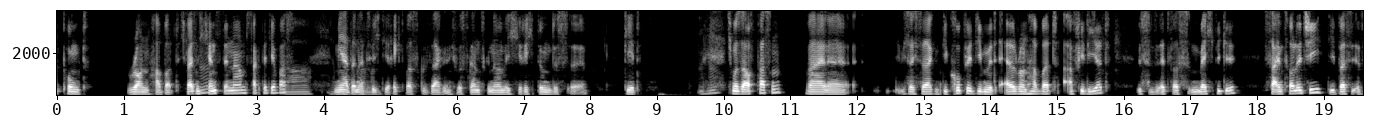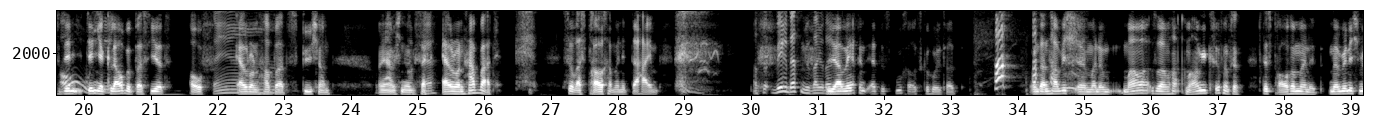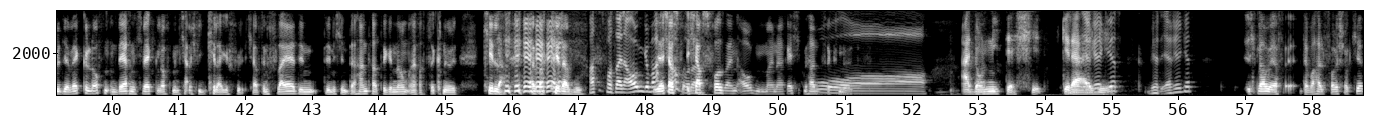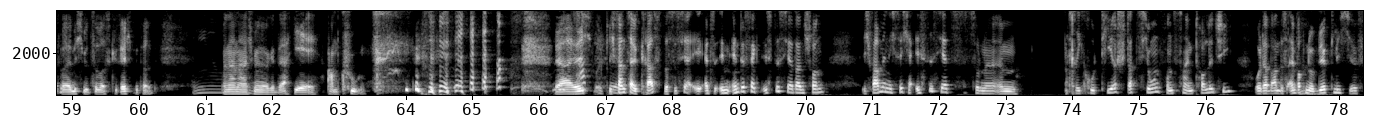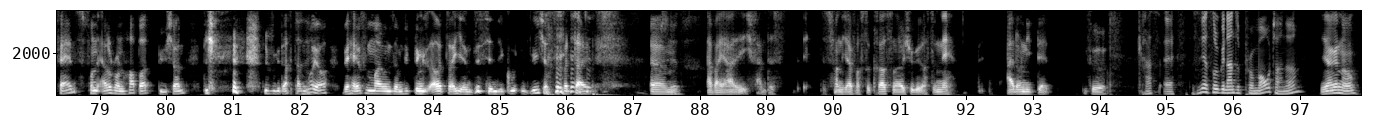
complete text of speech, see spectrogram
Ron Hubbard. Ich weiß nicht, Mhm. kennst du den Namen? Sagt er dir was? Ja, Mir hat er natürlich direkt was gesagt und ich wusste ganz genau, in welche Richtung das äh, geht. Mhm. Ich muss aufpassen, weil, äh, wie soll ich sagen, die Gruppe, die mit L. Ron Hubbard affiliiert, ist etwas mächtige. Scientology, die basi also den, Oh, den ihr shit. Glaube basiert auf Damn. L. Ron Hubbards Büchern. Und dann habe ich nur Okay. gesagt, L. Ron Hubbard, tss, sowas brauchen wir nicht daheim. Hast du währenddessen gesagt, oder? Ja, während er das Buch rausgeholt hat. Und dann habe ich äh, meine Mama so am, am Arm gegriffen und gesagt, das brauchen wir nicht. Und dann bin ich mit ihr weggelaufen und während ich weggelaufen bin, ich habe mich wie ein Killer gefühlt. Ich habe den Flyer, den, den ich in der Hand hatte, genommen, einfach zerknüllt. Killer. Einfach Killer-Move. Hast du es vor seinen Augen gemacht? Ja, ich oder? hab's vor seinen Augen mit meiner rechten Hand zerknüllt. Oh. I don't need that shit. Get Wie out of here. Wie hat er reagiert? Ich glaube, er, der war halt voll schockiert, weil er nicht mit sowas gerechnet hat. Und dann habe ich mir nur gedacht, yeah, I'm cool. Ja, Krass, ich, okay. ich fand es halt krass. Das ist ja, also im Endeffekt ist es ja dann schon, ich war mir nicht sicher, ist es jetzt so eine ähm, Rekrutierstation von Scientology? Oder waren das einfach nur wirklich Fans von L. Ron Hubbard Büchern, die, die gedacht haben, naja, wir helfen mal unserem Lieblingsautor hier ein bisschen die guten Bücher zu verteilen. ähm. Aber ja, ich fand das, das fand ich einfach so krass. Und da habe ich mir gedacht, so, ne, I don't need that. So. Krass, ey. Das sind ja sogenannte Promoter, ne? Ja, genau.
